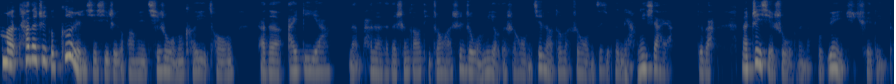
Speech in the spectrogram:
那么他的这个个人信息这个方面，其实我们可以从他的 ID 呀、来判断他的身高体重啊，甚至我们有的时候我们见到 donor 之后，我们自己会量一下呀，对吧？那这些是我们能够愿意去确定的。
